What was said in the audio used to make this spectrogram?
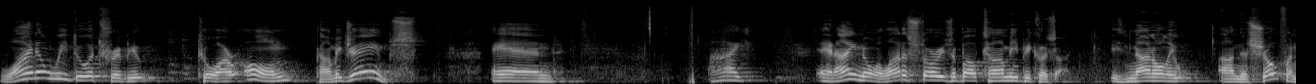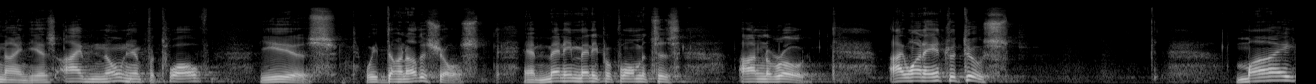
why don't we do a tribute to our own Tommy James? And I and I know a lot of stories about Tommy because he's not only on this show for nine years, I've known him for 12 years. We've done other shows and many, many performances on the road. I want to introduce my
